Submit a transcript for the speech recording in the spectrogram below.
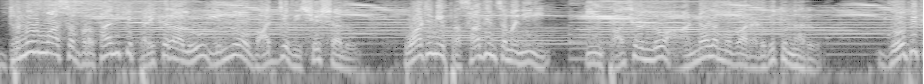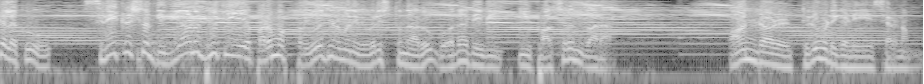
ధనుర్మాస వ్రతానికి పరికరాలు ఎన్నో వాద్య విశేషాలు. వాటిని ప్రసాదించమని ఈ పాశురంలో ఆండాళమ్మవారు అడుగుతున్నారు. గోపికలకు శ్రీకృష్ణ దివ్యానుభూతియే పరమ ప్రయోజనమని వివరిస్తున్నారు గోదాదేవి ఈ పాశురం ద్వారా. ఆండాళ్ తిరువడిగళే శరణం.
